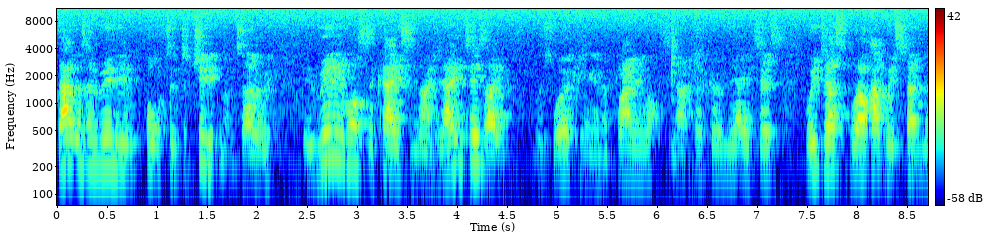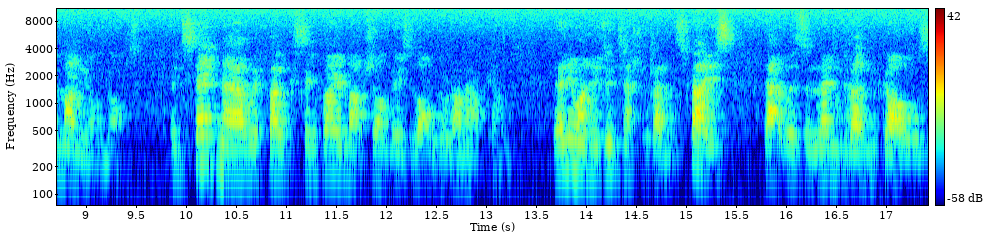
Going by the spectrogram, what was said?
that was a really important achievement. So it really was the case in the 1980s. I was working in a planning office in Africa in the 80s. We just, well, have we spent the money or not? Instead now we're focusing very much on these longer run outcomes. Anyone who's in international development space, that was the Millennium Development Goals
